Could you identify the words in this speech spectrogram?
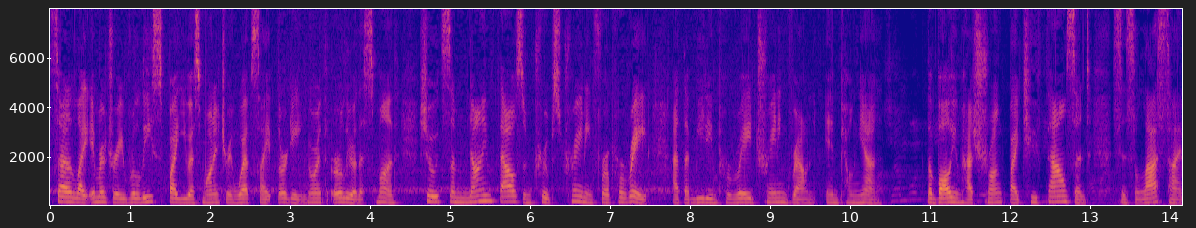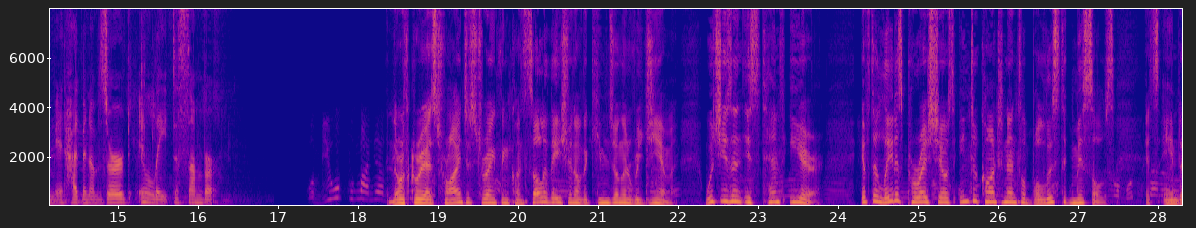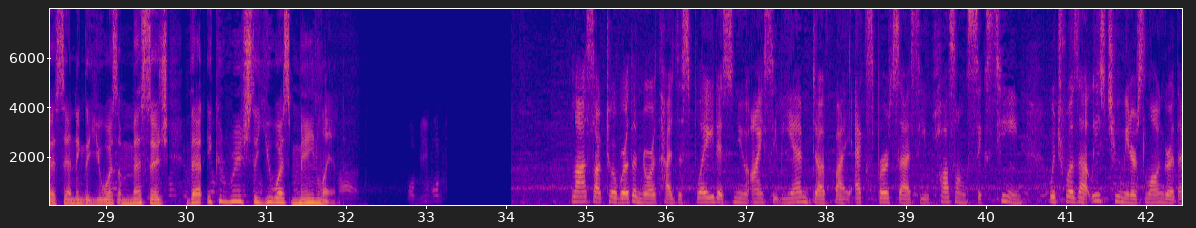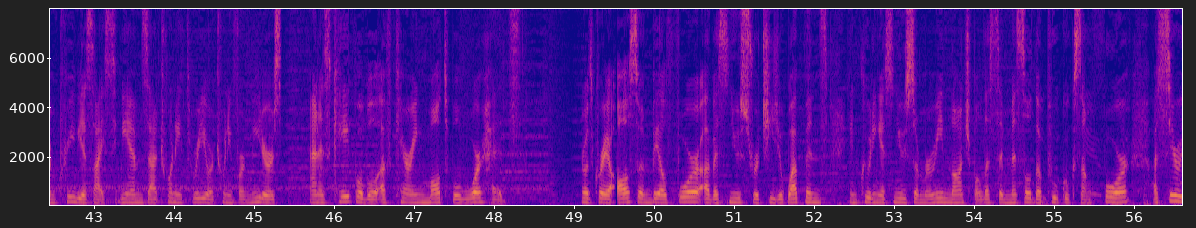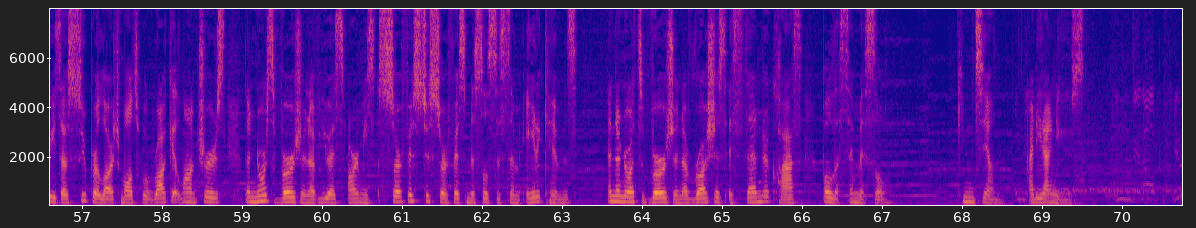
Satellite imagery released by U.S. monitoring website 38 North earlier this month showed some 9,000 troops training for a parade at the Mirim Parade Training Ground in Pyongyang. The volume had shrunk by 2,000 since the last time it had been observed in late December. North Korea is trying to strengthen consolidation of the Kim Jong-un regime, which is in its 10th year. If the latest parade shows intercontinental ballistic missiles, it's aimed at sending the U.S. a message that it could reach the U.S. mainland. Last October, the North had displayed its new ICBM dubbed by experts as the Hwasong 16, which was at least 2 meters longer than previous ICBMs at 23 or 24 meters and is capable of carrying multiple warheads. North Korea also unveiled four of its new strategic weapons, including its new submarine-launched ballistic missile, the Pukguksong-4, a series of super-large multiple rocket launchers, the North's version of U.S. Army's surface-to-surface missile system ATACMS, and the North's version of Russia's Iskander class ballistic missile. Kim Ji-yeon, Arirang News.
